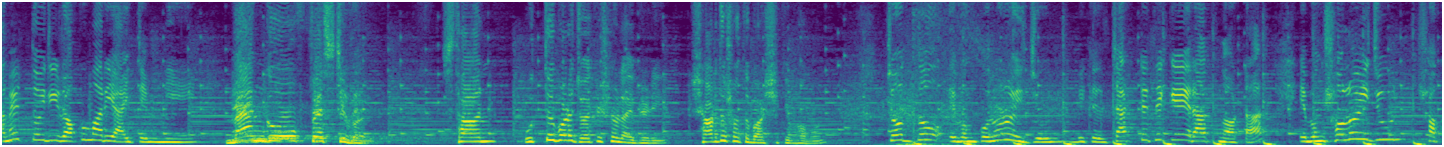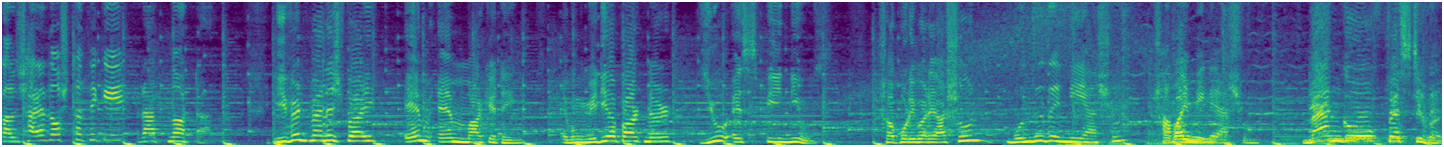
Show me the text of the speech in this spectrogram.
আমের তৈরি রকমারি আইটেম নিয়ে ম্যাঙ্গো ফেস্টিভ্যাল। স্থান উত্তরপাড়া জয়কৃষ্ণ লাইব্রেরি সার্ধ শতবার্ষিকী ভবন। চোদ্দ এবং পনেরোই জুন বিকেল চারটে থেকে রাত নটা এবং ষোলোই জুন সকাল সাড়ে দশটা থেকে রাত নটা। Event manage by M M marketing এবং মিডিয়া পার্টনার ইউএসপি নিউজ সপরিবারে আসুন বন্ধুদের নিয়ে আসুন সবাই মিলে আসুন। ম্যাঙ্গো ফেস্টিভ্যাল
